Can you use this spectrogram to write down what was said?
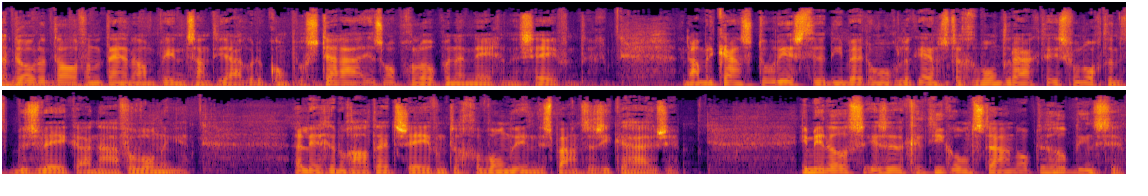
Het dodental van de treinramp in Santiago de Compostela is opgelopen naar 79. Een Amerikaanse toeriste die bij het ongeluk ernstig gewond raakte... is vanochtend bezweken aan haar verwondingen. Er liggen nog altijd 70 gewonden in de Spaanse ziekenhuizen. Inmiddels is er kritiek ontstaan op de hulpdiensten.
